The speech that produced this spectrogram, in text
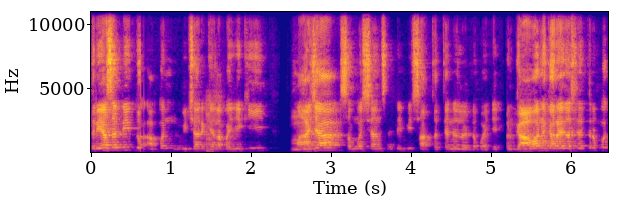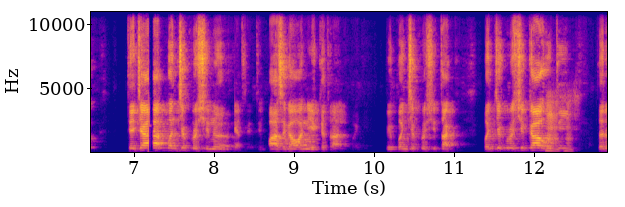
तर यासाठी आपण विचार केला पाहिजे की माझ्या समस्यांसाठी मी सातत्यानं लढलं पाहिजे पण गावानं करायचं असेल तर मग त्याच्या पंचक्रोशीनं घेतलं ते पाच गावांनी एकत्र आलं पाहिजे पंचक्रोशी ताक पंचक्रोशी का होती तर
